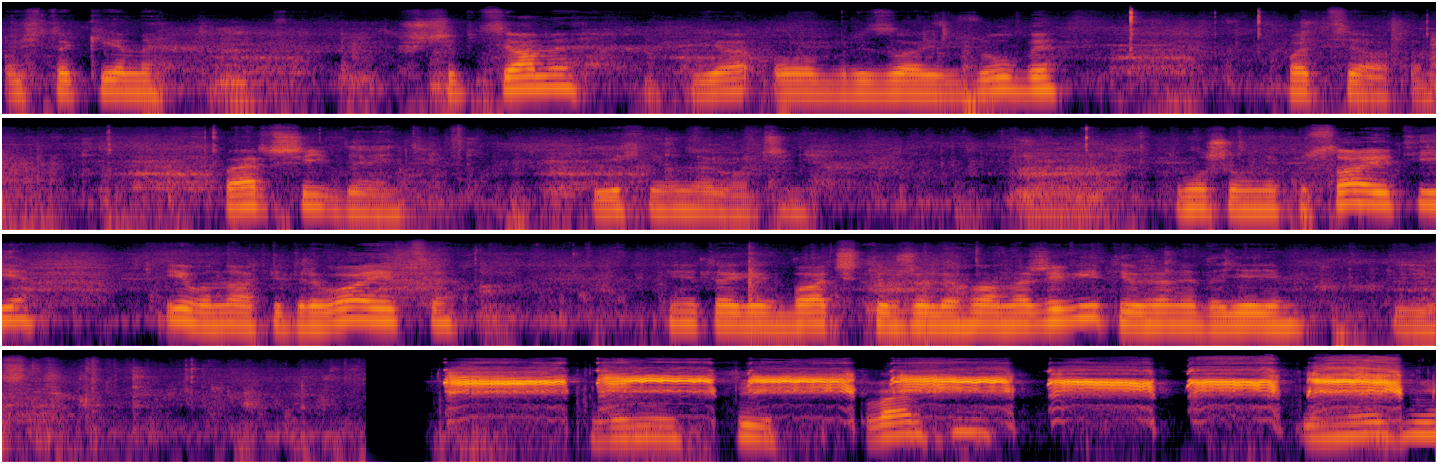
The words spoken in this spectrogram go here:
Ось такими щипцями я обрізаю зуби пацятам. Перший день їхнього народження. Тому що вони кусають її і вона підривається. І так як бачите, вже лягла на живіт і вже не дає їм їсти. Беру ці верхні і нижні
